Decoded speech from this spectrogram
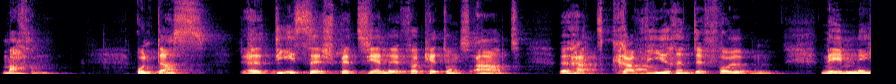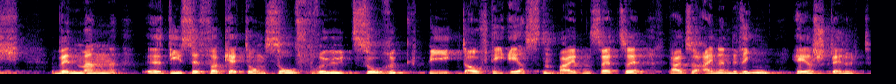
machen. Und das äh, diese spezielle Verkettungsart äh, hat gravierende Folgen, nämlich wenn man äh, diese Verkettung so früh zurückbiegt auf die ersten beiden Sätze, also einen Ring herstellt,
